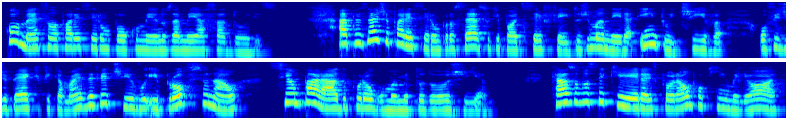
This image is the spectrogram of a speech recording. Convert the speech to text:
começam a parecer um pouco menos ameaçadores. Apesar de parecer um processo que pode ser feito de maneira intuitiva, o feedback fica mais efetivo e profissional se amparado por alguma metodologia. Caso você queira explorar um pouquinho melhor,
